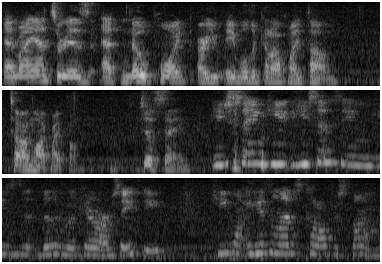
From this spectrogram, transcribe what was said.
and my answer is at no point are you able to cut off my thumb to unlock my phone. Just saying. He's saying he he says he doesn't really care about our safety. He want, he doesn't let us cut off his thumb.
